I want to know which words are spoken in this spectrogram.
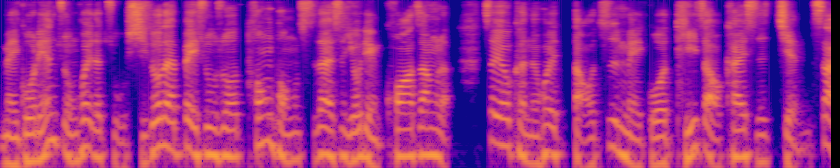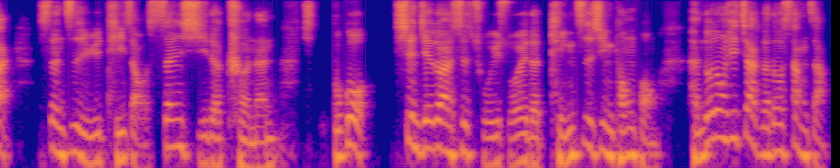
美国联准会的主席都在背书说，通膨实在是有点夸张了，这有可能会导致美国提早开始减债，甚至于提早升息的可能。不过，现阶段是处于所谓的停滞性通膨，很多东西价格都上涨，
